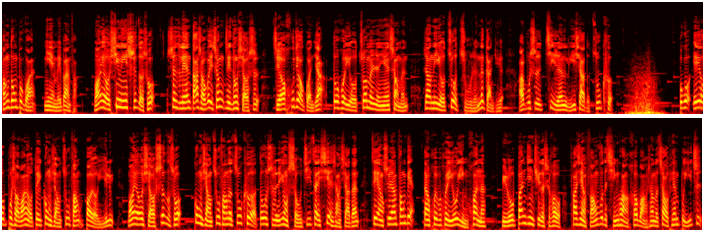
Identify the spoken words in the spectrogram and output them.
房东不管你也没办法。”网友心灵使者说。甚至连打扫卫生这种小事，只要呼叫管家，都会有专门人员上门，让你有做主人的感觉，而不是寄人篱下的租客。不过，也有不少网友对共享租房抱有疑虑。网友小狮子说：“共享租房的租客都是用手机在线上下单，这样虽然方便，但会不会有隐患呢？比如搬进去的时候，发现房屋的情况和网上的照片不一致；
